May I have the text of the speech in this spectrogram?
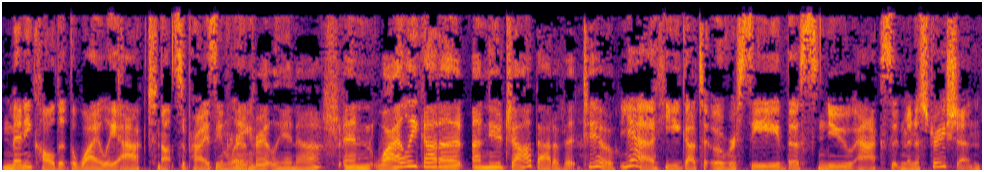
Many called it the Wiley Act, not surprisingly. Appropriately enough. And Wiley got a, a new job out of it too. Yeah, he got to oversee this new act's administration.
